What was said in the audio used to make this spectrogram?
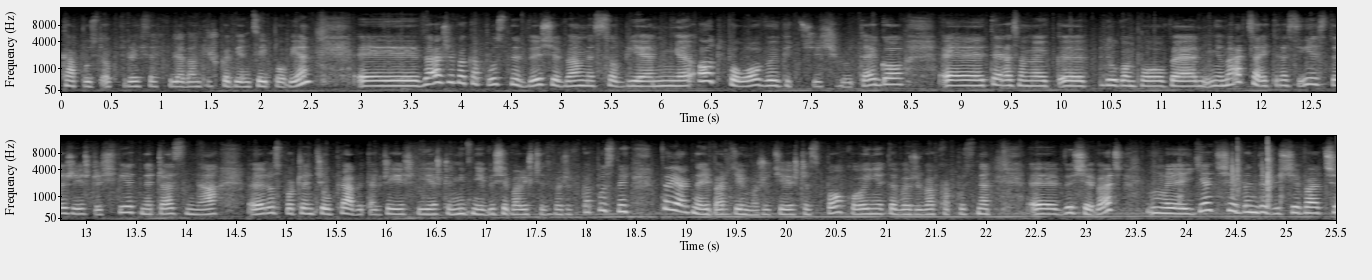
kapust, o których za chwilę Wam troszkę więcej powiem. Warzywa kapustne wysiewamy sobie od połowy gdzieś lutego. Teraz mamy drugą połowę marca i teraz jest też jeszcze świetny czas na rozpoczęcie uprawy. Także jeśli jeszcze nic nie wysiewaliście z warzyw kapustnych, to jak najbardziej możecie jeszcze spokojnie te warzywa kapustne e, wysiewać. E, Ja dzisiaj będę wysiewać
